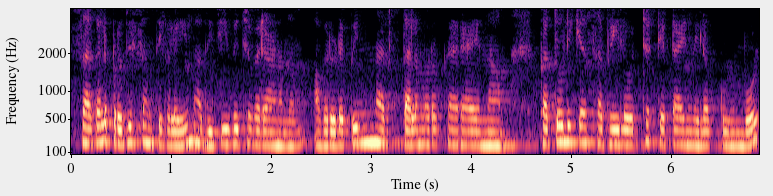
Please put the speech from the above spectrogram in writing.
സകല പ്രതിസന്ധികളെയും അതിജീവിച്ചവരാണെന്നും അവരുടെ പിൻ തലമുറക്കാരായ നാം കത്തോലിക്ക സഭയിൽ ഒറ്റക്കെട്ടായി നിലകൊള്ളുമ്പോൾ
